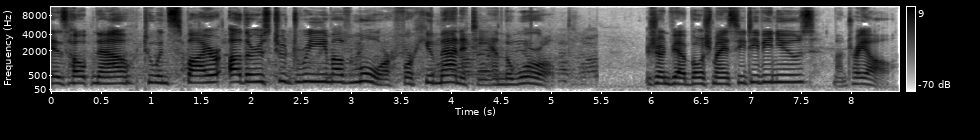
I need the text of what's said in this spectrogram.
His hope now to inspire others to dream of more for humanity and the world. Geneviève Beauchemin, CTV News, Montreal.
